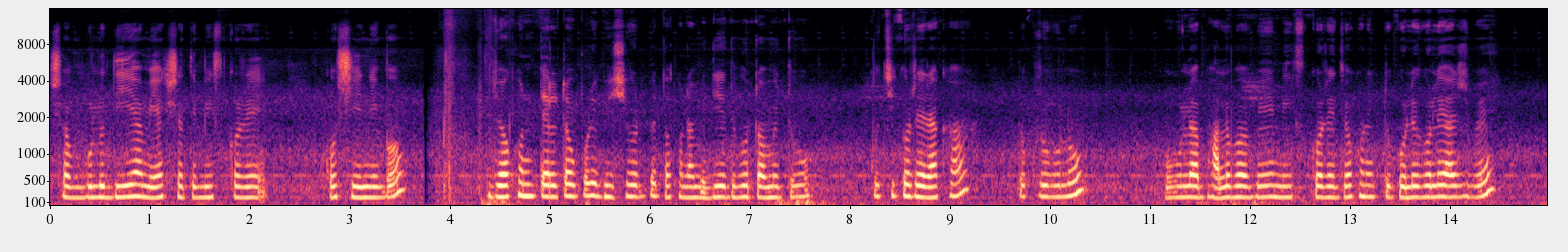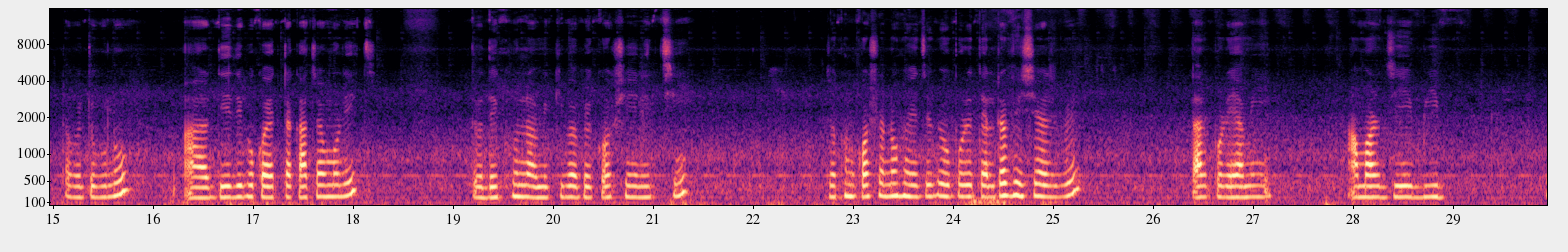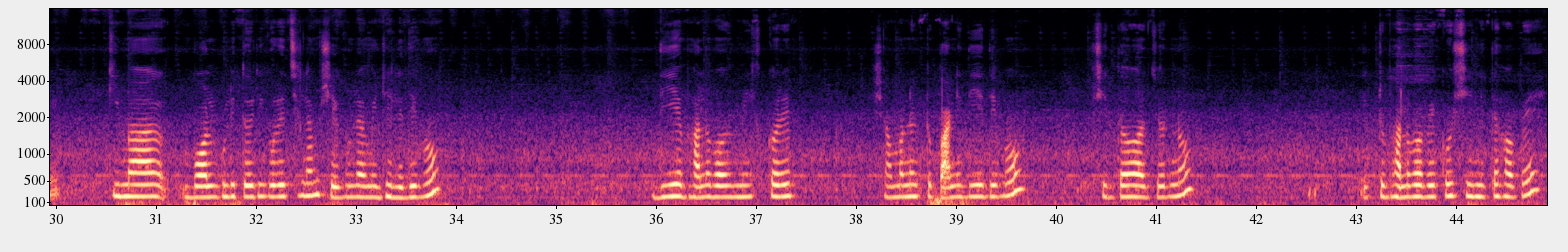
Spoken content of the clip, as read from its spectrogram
সবগুলো দিয়ে আমি একসাথে মিক্স করে কষিয়ে নেব। যখন তেলটা উপরে ভেসে উঠবে, তখন আমি দিয়ে দেবো টমেটো কুচি করে রাখা টুকরোগুলো। ওগুলা ভালোভাবে মিক্স করে যখন একটু গলে গলে আসবে টমেটোগুলো, আর দিয়ে দেবো কয়েকটা কাঁচামরিচ। তো দেখুন আমি কীভাবে কষিয়ে নিচ্ছি। যখন কষানো হয়ে যাবে, উপরে তেলটা ভেসে আসবে। তারপরে আমি আমার যে বিপ কিমা বলগুলি তৈরি করেছিলাম, সেগুলো আমি ঢেলে দেব। দিয়ে ভালোভাবে মিক্স করে সামান্য একটু পানি দিয়ে দেব সিদ্ধ হওয়ার জন্য। একটু ভালোভাবে কষিয়ে নিতে হবে।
